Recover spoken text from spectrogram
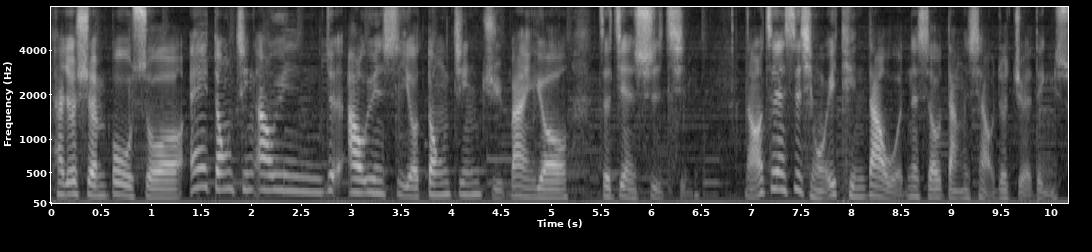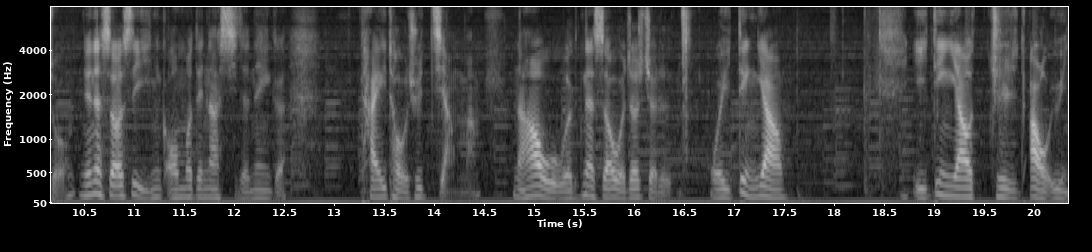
他就宣布说：“哎、东京奥运这奥运是由东京举办哟。”这件事情，然后这件事情我一听到，我那时候当下我就决定说，因为那时候是以那个 omotenashi 的那个 title 去讲嘛，然后我我那时候我就觉得，我一定要一定要去奥运，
